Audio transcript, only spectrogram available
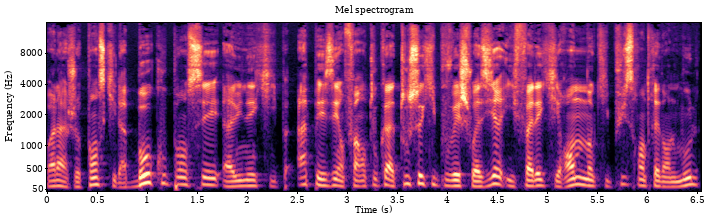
voilà, je pense qu'il a beaucoup pensé à une équipe apaisée. Enfin, en tout cas, à tous ceux qui pouvaient choisir, il fallait qu'ils rentrent, qu'ils puissent rentrer dans le moule.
